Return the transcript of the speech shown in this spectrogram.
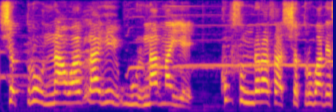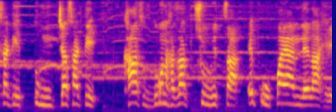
शत्रू नावालाही उरणार नाहीये. खूप सुंदर असा शत्रुबाधेसाठी तुमच्यासाठी खास दोन हजार चोवीसचा एक उपाय आणलेला आहे.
